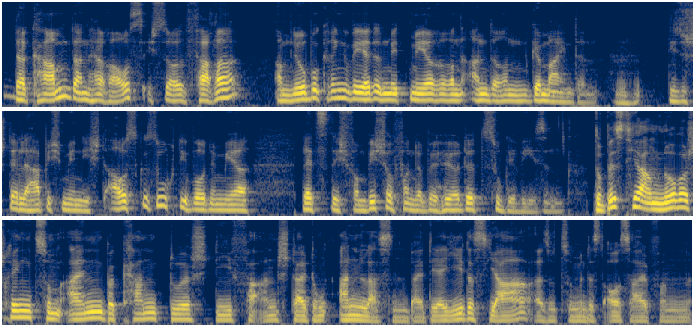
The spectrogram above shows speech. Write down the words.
da kam dann heraus, ich soll Pfarrer am Nürburgring werden mit mehreren anderen Gemeinden. Mhm. Diese Stelle habe ich mir nicht ausgesucht, die wurde mir letztlich vom Bischof von der Behörde zugewiesen. Du bist hier am Nürburgring zum einen bekannt durch die Veranstaltung Anlassen, bei der jedes Jahr, also zumindest außerhalb von äh,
